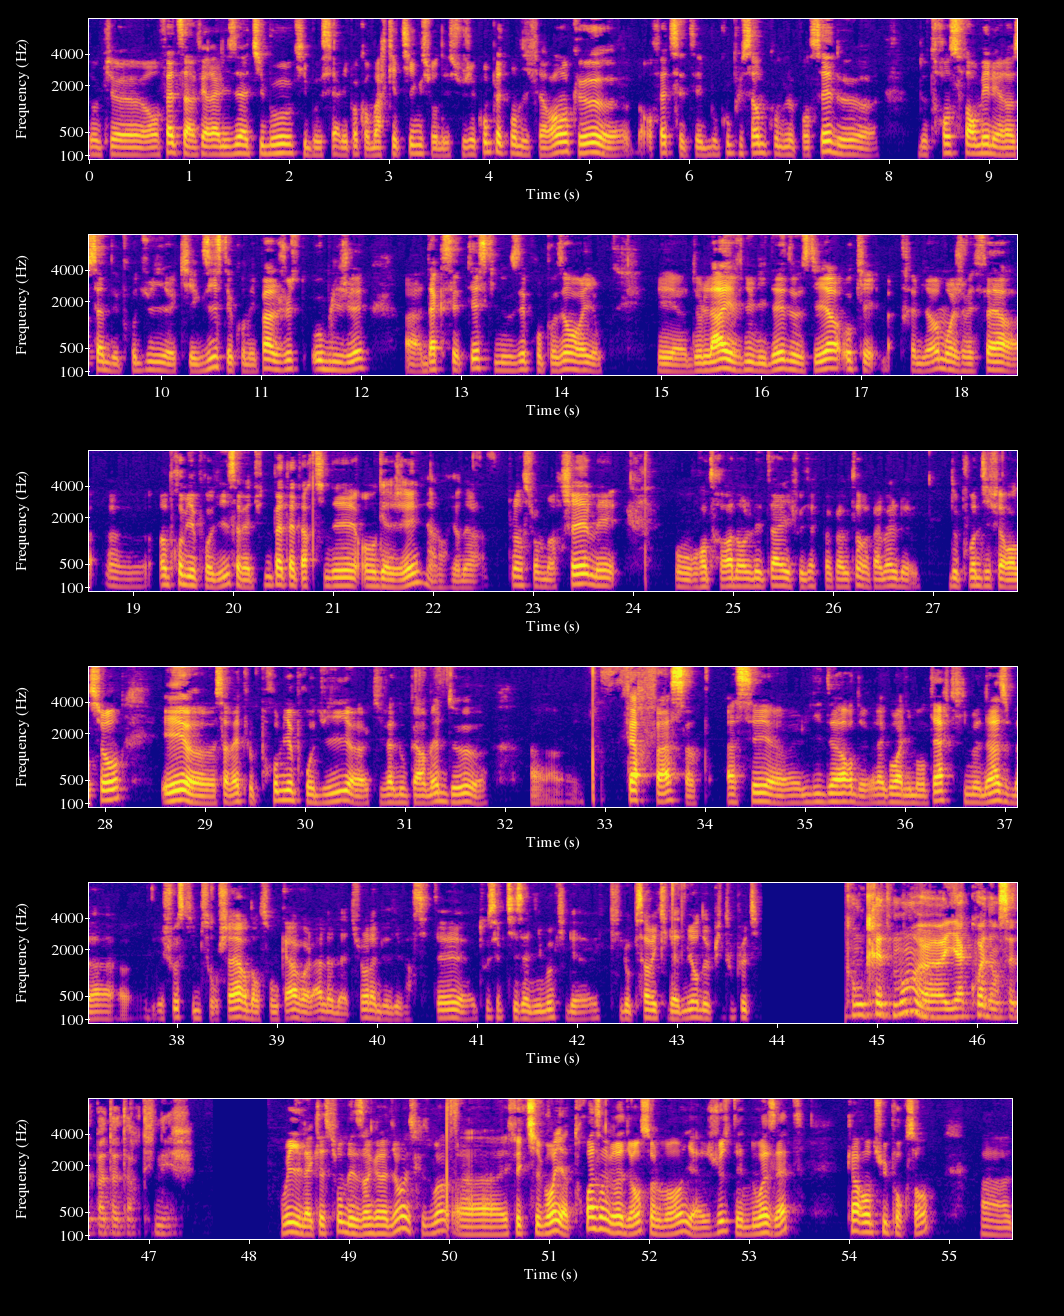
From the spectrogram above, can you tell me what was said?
Donc euh, en fait, ça a fait réaliser à Thibaut, qui bossait à l'époque en marketing sur des sujets complètement différents, que euh, bah, en fait c'était beaucoup plus simple qu'on ne le pensait de, euh, transformer les recettes des produits qui existent et qu'on n'est pas juste obligé d'accepter ce qui nous est proposé en rayon. Et de là est venue l'idée de se dire, ok, bah, très bien, moi je vais faire un premier produit, ça va être une pâte à tartiner engagée. Alors il y en a plein sur le marché, mais on rentrera dans le détail, il faut dire que Papa Autant a pas mal de, de points différenciants. Et ça va être le premier produit qui va nous permettre de faire face à ces leaders de l'agroalimentaire qui menacent bah, les choses qui me sont chères, dans son cas, voilà, la nature, la biodiversité, tous ces petits animaux qu'il observe et qu'il admire depuis tout petit. Concrètement, il y a quoi dans cette pâte à tartiner? Oui, la question des ingrédients, excuse-moi. effectivement, il y a trois ingrédients seulement. Il y a juste des noisettes, 48%,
